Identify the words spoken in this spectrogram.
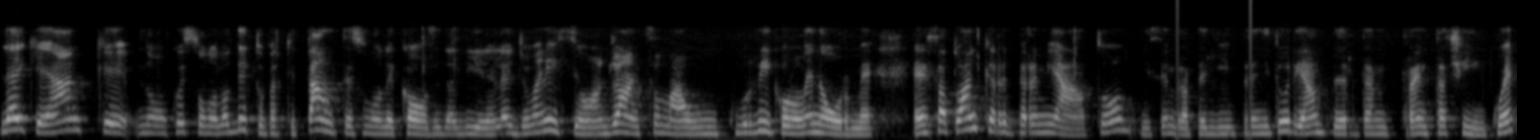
Lei che anche, no, questo non l'ho detto perché tante sono le cose da dire, lei è giovanissimo, ha già insomma un curriculum enorme, è stato anche premiato, mi sembra per gli imprenditori under 35,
